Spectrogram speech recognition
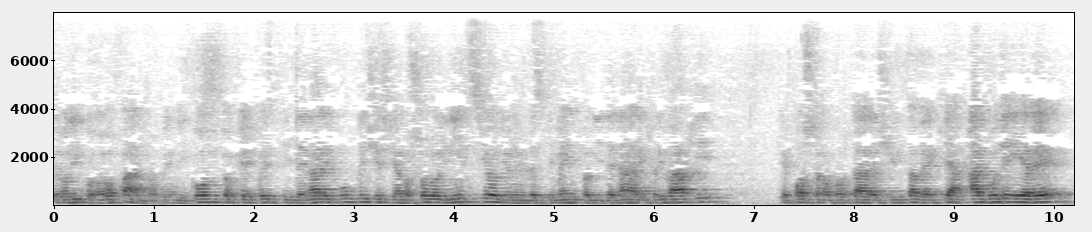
se lo dicono lo fanno, quindi conto che questi denari pubblici siano solo l'inizio di un investimento di denari privati che possano portare Civitavecchia a godere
